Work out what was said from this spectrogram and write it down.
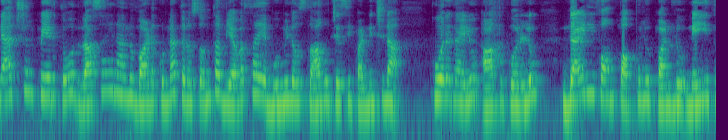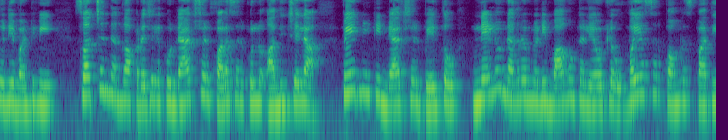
న్యాచురల్ పేరుతో రసాయనాలు వాడకుండా తన సొంత వ్యవసాయ భూమిలో సాగు చేసి పండించిన కూరగాయలు ఆకుకూరలు డైరీ ఫామ్ పప్పులు పండ్లు నెయ్యితోనే వంటివి స్వచ్ఛందంగా ప్రజలకు న్యాచురల్ ఫలసరుకులను అందించేలా పేర్నేటి న్యాచురల్ పేరుతో నెల్లూరు నగరంలోని మాగుంట లేఅవుట్లో వైఎస్ఆర్ కాంగ్రెస్ పార్టీ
